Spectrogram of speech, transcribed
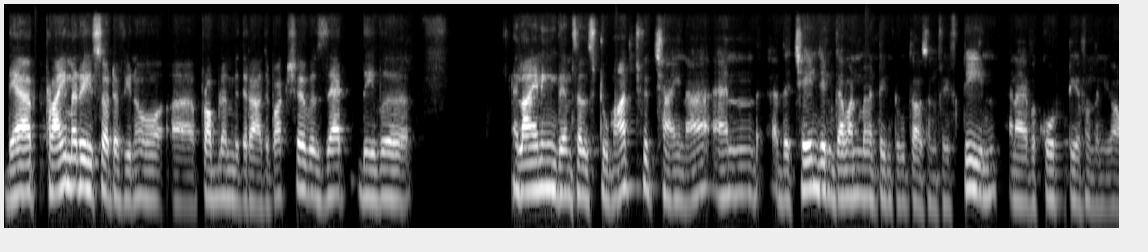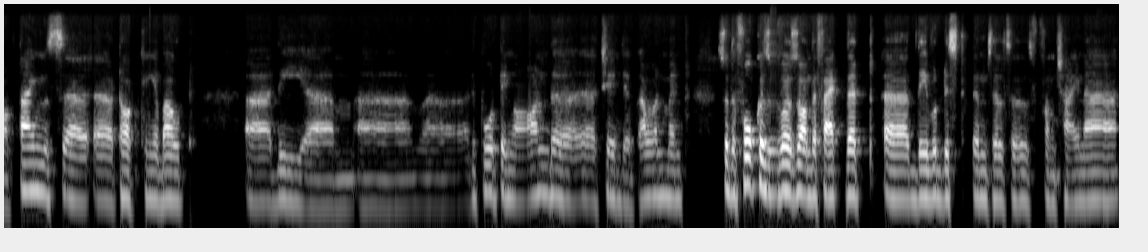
their primary sort of you know problem with the Rajapaksa was that they were aligning themselves too much with China and the change in government in 2015. And I have a quote here from the New York Times uh, uh, talking about uh, the um, um uh, reporting on the change of government. So the focus was on the fact that uh, they would distance themselves from China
